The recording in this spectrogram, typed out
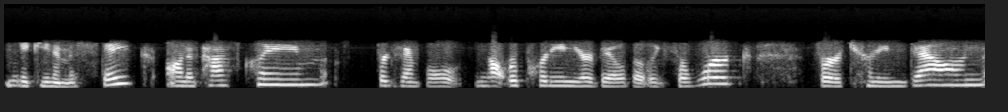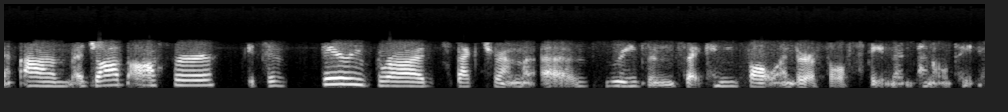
making a mistake on a past claim, for example, not reporting your availability for work, for turning down um, a job offer. It's a very broad spectrum of reasons that can fall under a false statement penalty.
